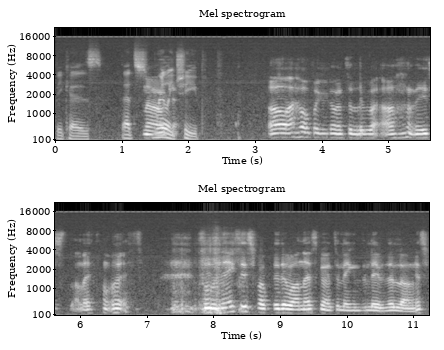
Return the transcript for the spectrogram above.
because that's No, really okay. cheap. Oh, I hope I'm going to live at least a little bit. Phoenix is probably the one that's going to live, live the longest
